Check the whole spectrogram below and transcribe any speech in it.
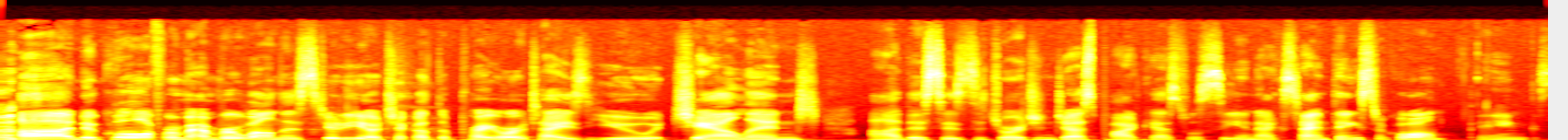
uh, Nicole from Ember Wellness Studio. Check out the Prioritize You challenge. Uh, this is the George and Jess podcast. We'll see you next time. Thanks, Nicole. Thanks.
